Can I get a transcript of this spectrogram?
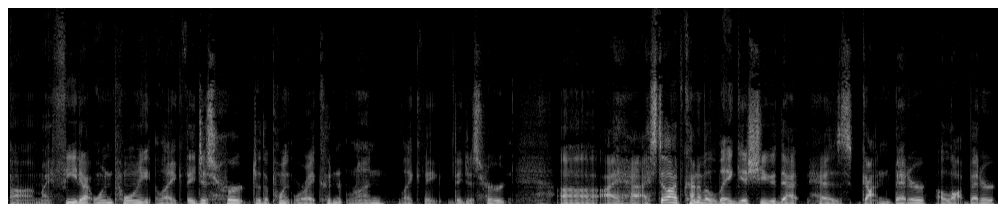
uh, my feet at one point like they just hurt to the point where I couldn't run like they they just hurt. Uh, I ha- I still have kind of a leg issue that has gotten better a lot better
